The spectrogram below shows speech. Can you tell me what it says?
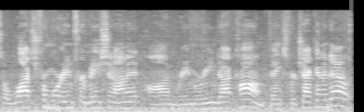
so watch for more information on it on raymarine.com. Thanks for checking it out.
